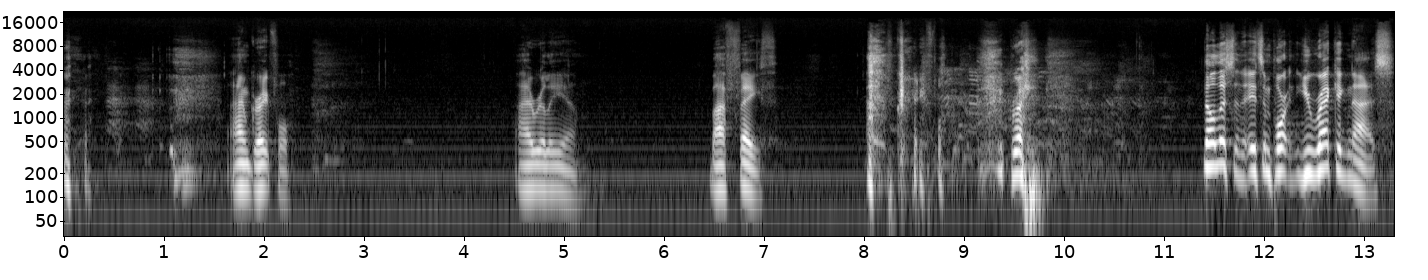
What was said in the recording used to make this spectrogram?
I'm grateful. I really am. By faith. I'm grateful. right? No, listen, it's important. You recognize,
